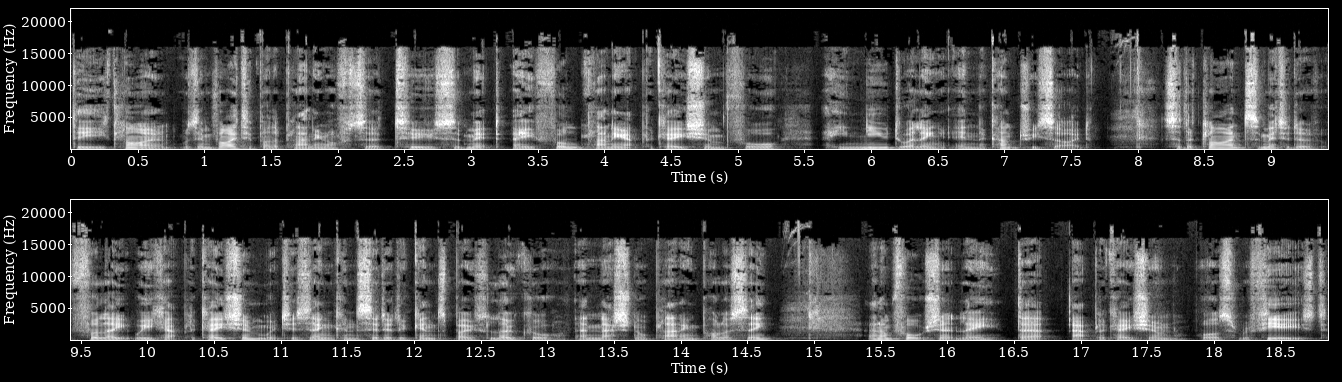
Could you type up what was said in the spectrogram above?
the client was invited by the planning officer to submit a full planning application for a new dwelling in the countryside. So the client submitted a full eight week application, which is then considered against both local and national planning policy. And unfortunately, that application was refused.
